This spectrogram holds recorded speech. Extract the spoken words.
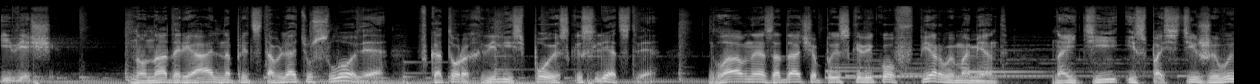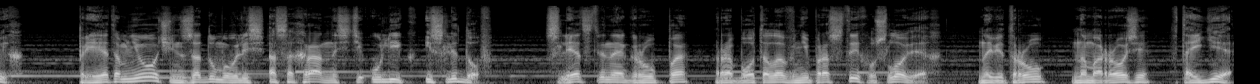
и вещи. Но надо реально представлять условия, в которых велись поиск и следствие. Главная задача поисковиков в первый момент – найти и спасти живых. При этом не очень задумывались о сохранности улик и следов. Следственная группа работала в непростых условиях – на ветру, на морозе, в тайге.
